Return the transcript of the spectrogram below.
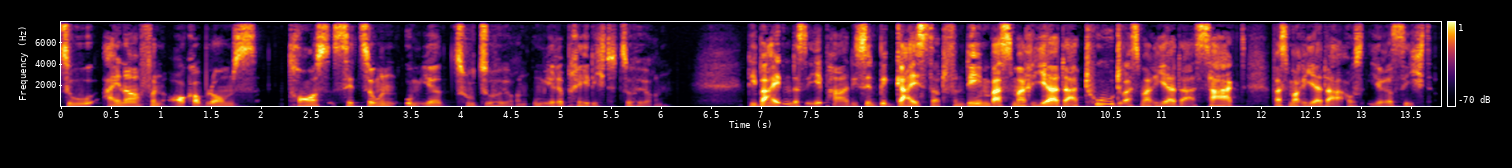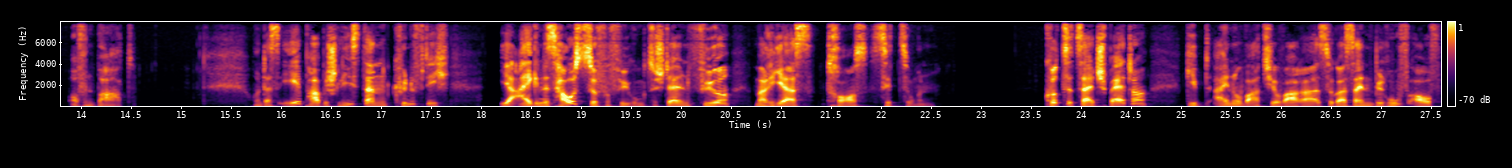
zu einer von Orkerbloms Trance-Sitzungen, um ihr zuzuhören, um ihre Predigt zu hören. Die beiden, das Ehepaar, die sind begeistert von dem, was Maria da tut, was Maria da sagt, was Maria da aus ihrer Sicht offenbart. Und das Ehepaar beschließt dann künftig, ihr eigenes Haus zur Verfügung zu stellen für Marias Trance-Sitzungen. Kurze Zeit später gibt Aino Vatiovara sogar seinen Beruf auf,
